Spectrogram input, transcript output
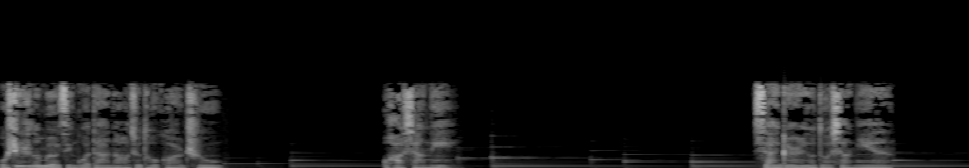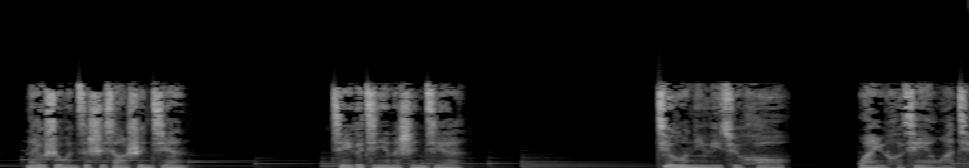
我甚至都没有经过大脑就脱口而出：“我好想你。”想一个人有多想念，那又是文字失效的瞬间，结一个纪念的绳结，记录你离去后。万语和千言瓦解，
